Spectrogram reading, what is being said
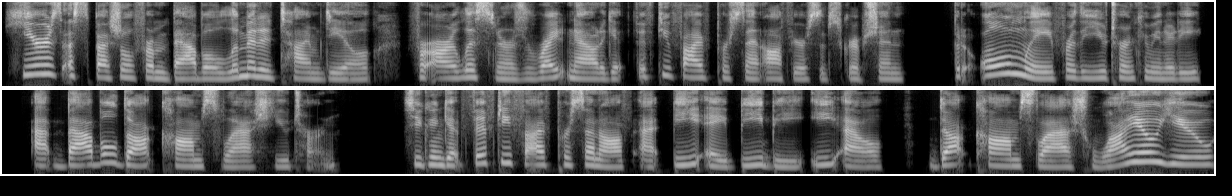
Here's a special from Babbel limited time deal for our listeners right now to get 55% off your subscription but only for the U-Turn community at babbel.com slash U-Turn. So you can get 55% off at B-A-B-B-E-L dot com slash Y-O-U-T-U-R-N.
